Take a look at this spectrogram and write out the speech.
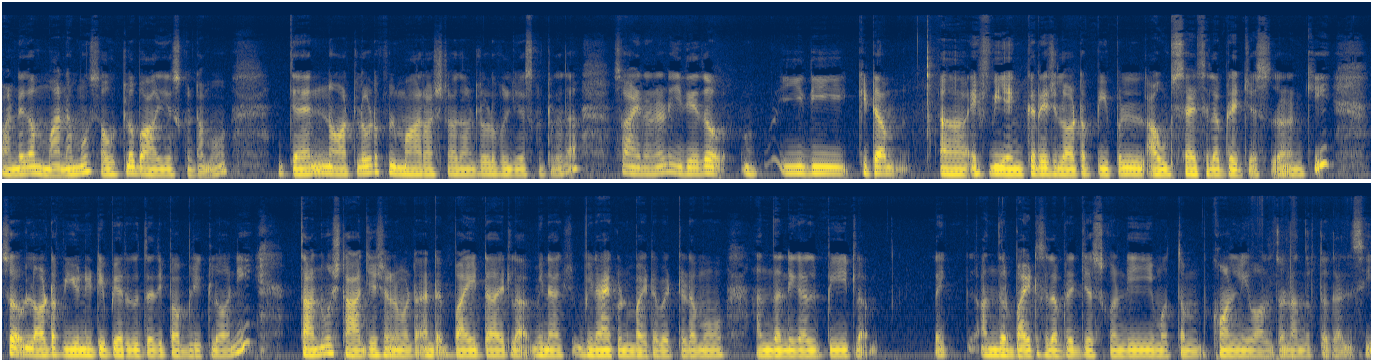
పండుగ మనము సౌత్లో బాగా చేసుకుంటాము. దెన్ నార్త్లో కూడా ఫుల్ మహారాష్ట్ర దాంట్లో కూడా ఫుల్ చేసుకుంటారు కదా. సో ఆయన అన్నాడు ఇదేదో ఇది కిట if we encourage lot of people outside celebrate చేసుకోవడానికి సో లాట్ ఆఫ్ యూనిటీ పెరుగుతుంది పబ్లిక్లో అని తను స్టార్ట్ చేశాడు అనమాట అంటే బయట ఇట్లా వినాయక వినాయకుడిని బయట పెట్టడము అందరినీ కలిపి ఇట్లా లైక్ అందరు బయట సెలబ్రేట్ చేసుకోండి మొత్తం కాలనీ వాళ్ళతో అందరితో కలిసి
